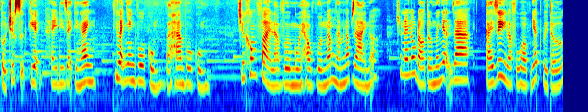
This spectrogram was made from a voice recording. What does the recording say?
tổ chức sự kiện hay đi dạy tiếng Anh thì lại nhanh vô cùng và ham vô cùng. Chứ không phải là vừa ngồi học vừa ngắp ngắn ngắp dài nữa. Cho nên lúc đó tớ mới nhận ra cái gì là phù hợp nhất với tớ.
